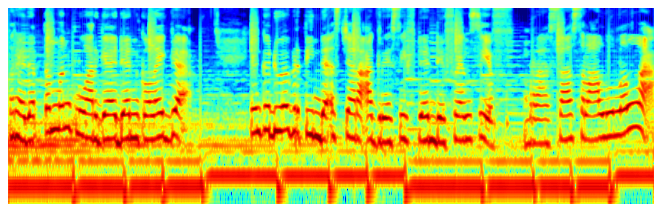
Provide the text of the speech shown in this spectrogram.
terhadap teman, keluarga, dan kolega. Yang kedua, bertindak secara agresif dan defensif, merasa selalu lelah,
